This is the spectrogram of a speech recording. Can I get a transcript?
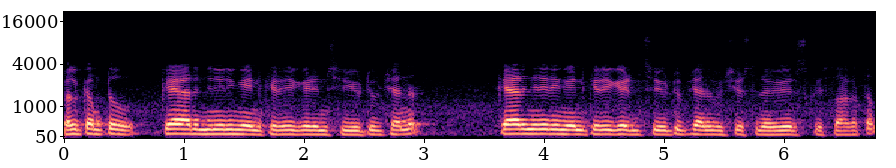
Welcome to KR engineering and career guidance YouTube channel KR engineering and career guidance YouTube channel వీక్షిస్తున్న వ్యూవర్స్కి స్వాగతం.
